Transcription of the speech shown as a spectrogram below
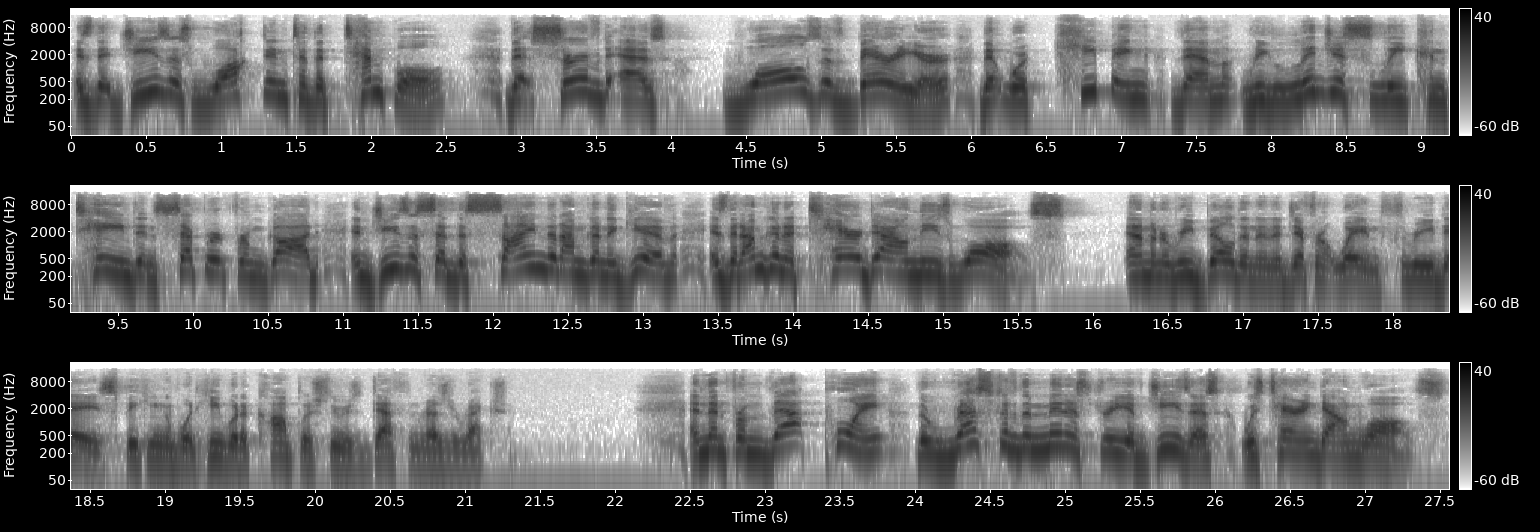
is that Jesus walked into the temple that served as walls of barrier that were keeping them religiously contained and separate from God. And Jesus said, The sign that I'm going to give is that I'm going to tear down these walls. And I'm going to rebuild it in a different way in three days, speaking of what he would accomplish through his death and resurrection. And then from that point, the rest of the ministry of Jesus was tearing down walls.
